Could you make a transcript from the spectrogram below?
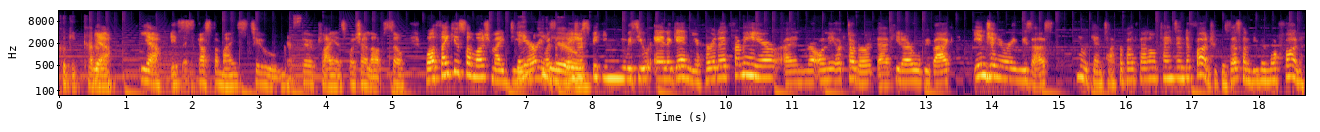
cookie cutter. Yeah. Yeah, it's customized to yes. their clients, which I love. So, well, thank you so much, my dear. Thank it was you. a pleasure speaking with you. And again, you heard it from here, and we're only October that Hilary will be back in January with us. And we can talk about Valentine's and the fudge because that's going to be even more fun.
